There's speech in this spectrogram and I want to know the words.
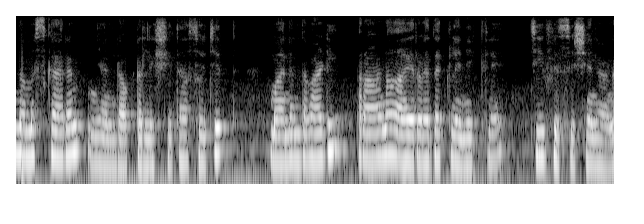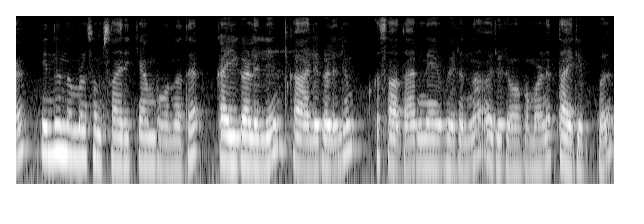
നമസ്കാരം. ഞാൻ ഡോക്ടർ ലിഷിത സുജിത്. മാനന്തവാടി പ്രാണ ആയുർവേദ ക്ലിനിക്കിലെ ചീഫ് ഫിസിഷ്യനാണ്. ഇന്ന് നമ്മൾ സംസാരിക്കാൻ പോകുന്നത് കൈകളിലും കാലുകളിലും ഒക്കെ സാധാരണയായി വരുന്ന ഒരു രോഗമാണ് തരിപ്പ്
